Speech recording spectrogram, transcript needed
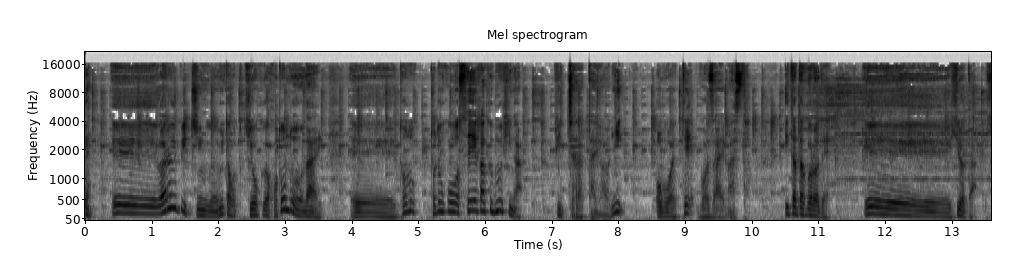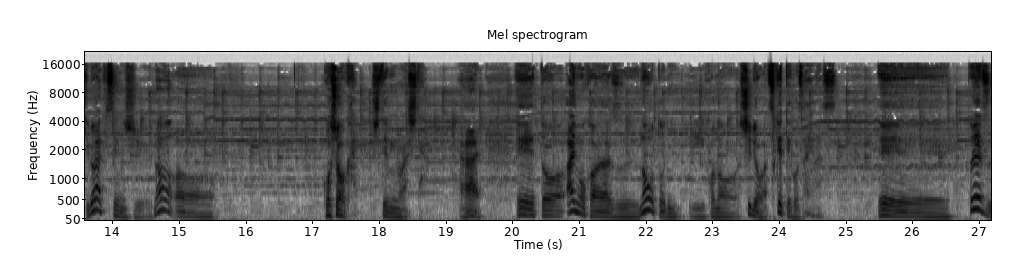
ね、えー、悪いピッチングを見た記憶がほとんどない、えー、と、とてもこう、正確無比なピッチャーだったように覚えてございますと。いったところで、えー、広田浩章選手のご紹介してみました。はい。えっ、ー、と、相も変わらずノートにこの資料はつけてございます。えー、とりあえず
